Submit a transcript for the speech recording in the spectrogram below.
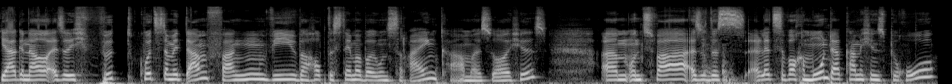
ja, genau. Also ich würde kurz damit anfangen, wie überhaupt das Thema bei uns reinkam als solches. Ähm, und zwar, also das letzte Woche Montag kam ich ins Büro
